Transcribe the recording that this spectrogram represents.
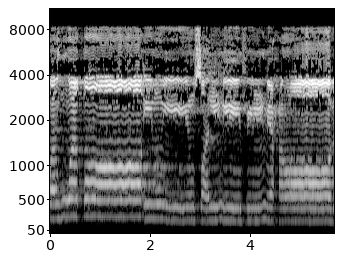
وهو قائم يصلي في المحراب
